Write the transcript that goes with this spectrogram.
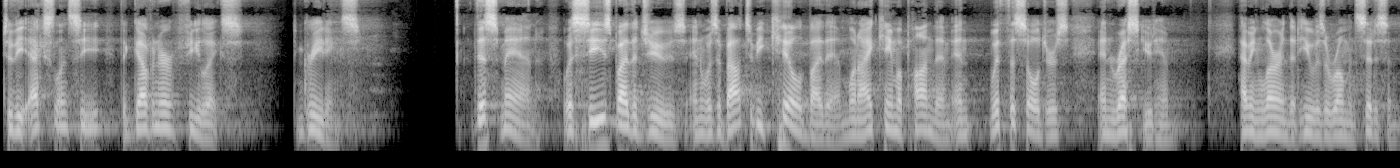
to the excellency, the governor Felix, greetings. This man was seized by the Jews and was about to be killed by them when I came upon them and with the soldiers and rescued him, having learned that he was a Roman citizen.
